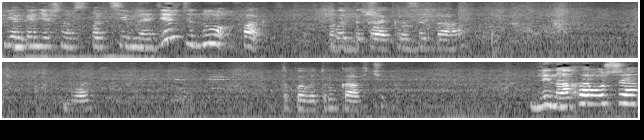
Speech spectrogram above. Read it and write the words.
Я, конечно, в спортивной одежде, но факт. Вот такая красота. Вот. Такой вот рукавчик. Длина хорошая.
